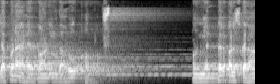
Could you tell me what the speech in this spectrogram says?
ਜਪਣਾ ਹੈ ਬਾਣੀ ਦਾ ਰੂਪ ਹੋਣ ਵਾਸਤੇ। ਹੁਣ ਮੈਂ ਫਿਰ ਅਰਜ਼ ਕਰਾਂ,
